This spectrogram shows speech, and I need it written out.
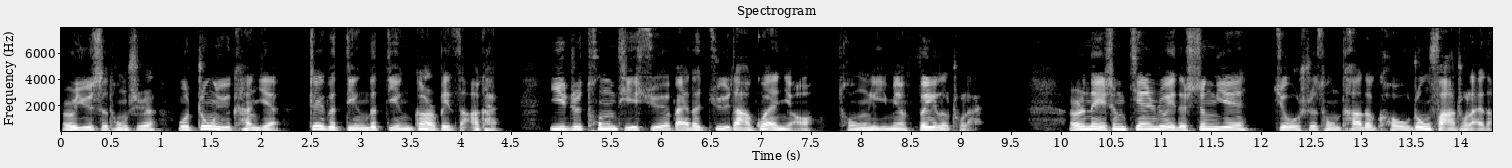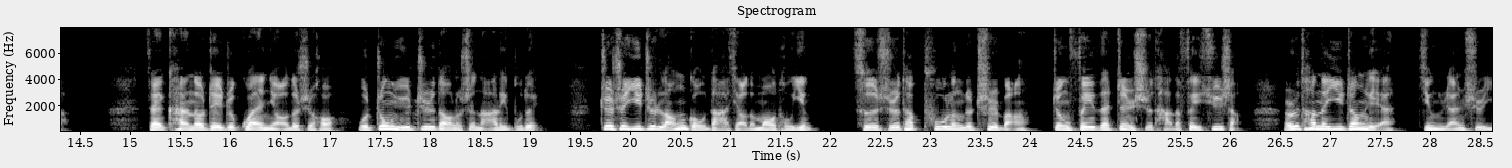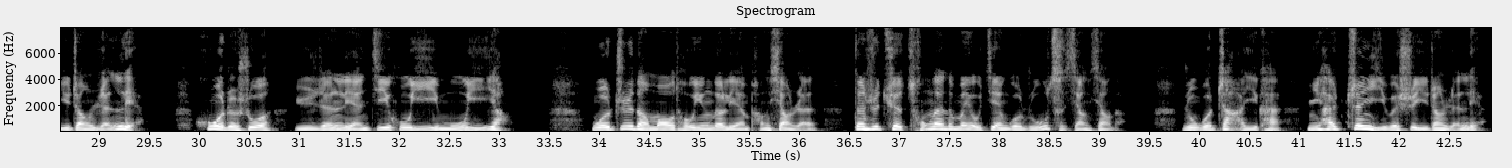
而与此同时，我终于看见这个顶的顶盖被砸开，一只通体雪白的巨大怪鸟从里面飞了出来，而那声尖锐的声音就是从它的口中发出来的。在看到这只怪鸟的时候，我终于知道了是哪里不对。这是一只狼狗大小的猫头鹰，此时它扑棱着翅膀，正飞在镇尸塔的废墟上，而它那一张脸竟然是一张人脸，或者说与人脸几乎一模一样。我知道猫头鹰的脸庞像人，但是却从来都没有见过如此相像的。如果乍一看，你还真以为是一张人脸。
